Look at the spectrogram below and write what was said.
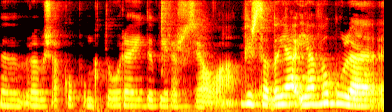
e, robisz akupunkturę i dobierasz zioła. Wiesz co, no ja, ja w ogóle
